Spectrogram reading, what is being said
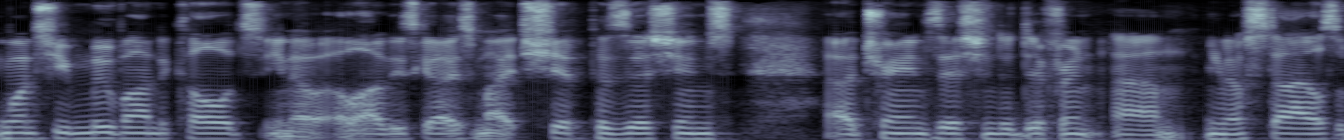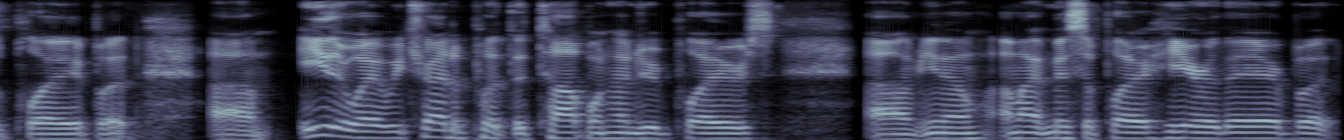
Once you move on to college, you know, a lot of these guys might shift positions, uh, transition to different, um, you know, styles of play. But um, either way, we try to put the top 100 players. Um, you know, I might miss a player here or there, but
